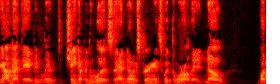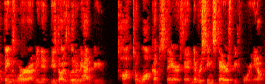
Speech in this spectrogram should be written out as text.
beyond that, they had been lived chained up in the woods. So they had no experience with the world. They didn't know what things were. I mean, it, these dogs literally had to be taught to walk upstairs. They had never seen stairs before. You know,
